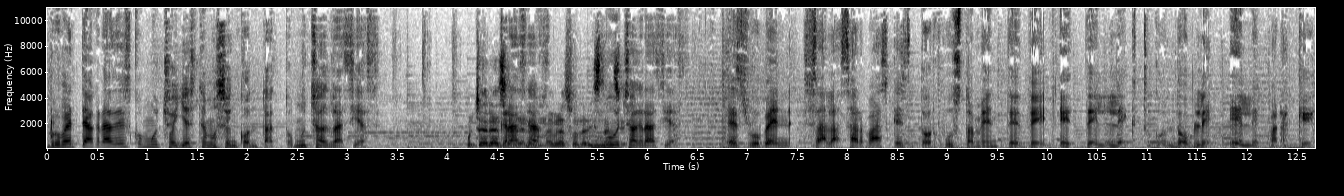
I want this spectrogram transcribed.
Rubén, te agradezco mucho y estemos en contacto. Muchas gracias. Muchas gracias. Un abrazo a la distancia. Muchas gracias. Es Rubén Salazar Vázquez, doctor justamente de Etelect con doble L para que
